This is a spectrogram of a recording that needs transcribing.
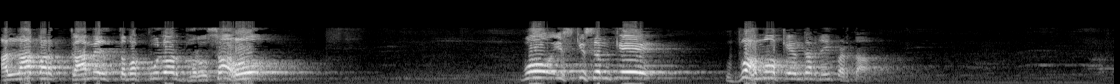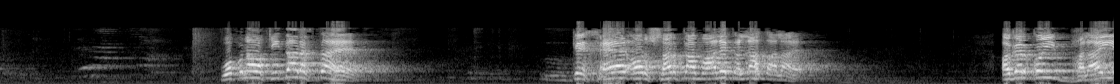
اللہ پر کامل تبکل اور بھروسہ ہو، وہ اس قسم کے وہموں کے اندر نہیں پڑتا۔ وہ اپنا عقیدہ رکھتا ہے کہ خیر اور شر کا مالک اللہ تعالی ہے۔ اگر کوئی بھلائی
